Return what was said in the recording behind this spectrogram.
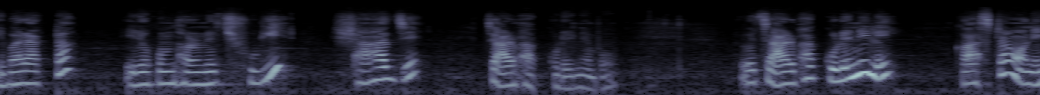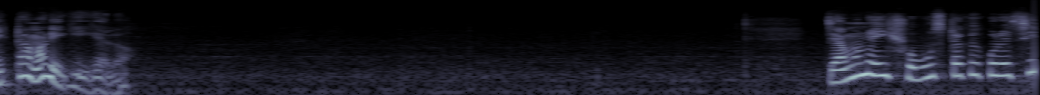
এবার একটা এরকম ধরনের ছুরি সাহায্যে চার ভাগ করে নেব। এবার চার ভাগ করে নিলেই কাজটা অনেকটা আমার এগিয়ে গেল। যেমন এই সবুজটাকে করেছি,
